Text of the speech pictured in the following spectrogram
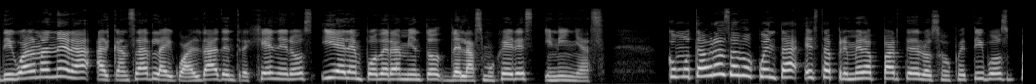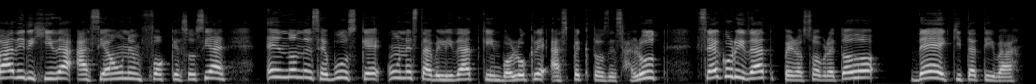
De igual manera, alcanzar la igualdad entre géneros y el empoderamiento de las mujeres y niñas. Como te habrás dado cuenta, esta primera parte de los objetivos va dirigida hacia un enfoque social, en donde se busque una estabilidad que involucre aspectos de salud, seguridad, pero sobre todo de equitativa.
